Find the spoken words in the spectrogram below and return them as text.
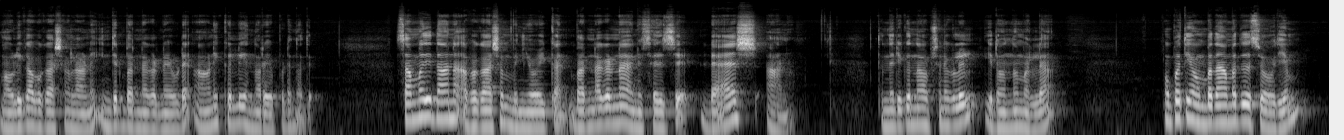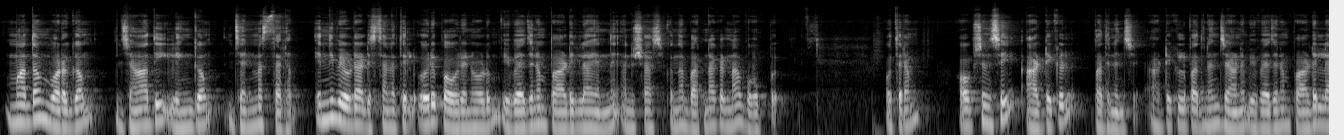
മൗലിക അവകാശങ്ങളാണ് ഇന്ത്യൻ ഭരണഘടനയുടെ ആണിക്കല്ല് എന്നറിയപ്പെടുന്നത്. സമ്മതിദാന അവകാശം വിനിയോഗിക്കാൻ ഭരണഘടന അനുസരിച്ച് ഡാഷ് ആണ്. തന്നിരിക്കുന്ന ഓപ്ഷനുകളിൽ ഇതൊന്നുമല്ല. മുപ്പത്തി ഒമ്പതാമത്തെ ചോദ്യം മതം വർഗം ജാതി ലിംഗം ജന്മസ്ഥലം എന്നിവയുടെ അടിസ്ഥാനത്തിൽ ഒരു പൗരനോടും വിവേചനം പാടില്ല എന്ന് അനുശാസിക്കുന്ന ഭരണഘടനാ വകുപ്പ്. ഉത്തരം ഓപ്ഷൻ സി ആർട്ടിക്കിൾ പതിനഞ്ച്. ആർട്ടിക്കിൾ പതിനഞ്ചാണ് വിവേചനം പാടില്ല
